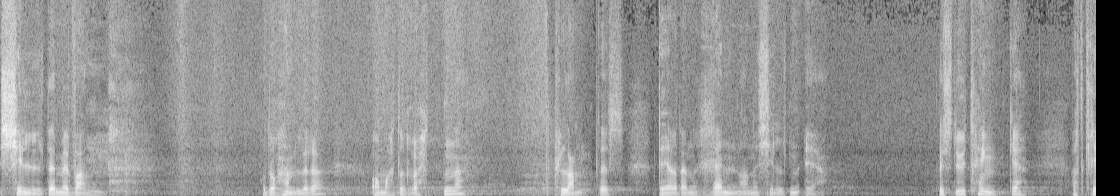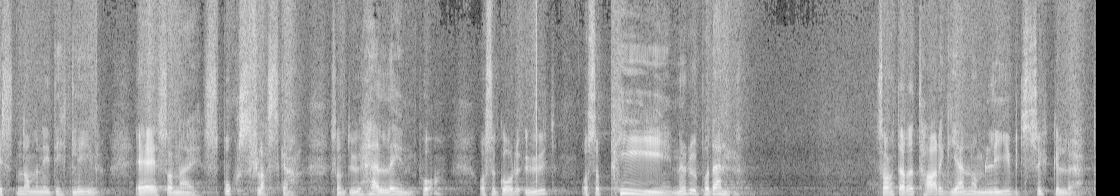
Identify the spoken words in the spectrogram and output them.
kilde med vann. Og Da handler det om at røttene plantes der den rennende kilden er. Hvis du tenker at kristendommen i ditt liv er sånn ei sportsflaske som du heller innpå, og så går du ut, og så piner du på den. Sånn at det tar deg gjennom livets sykkelløp.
